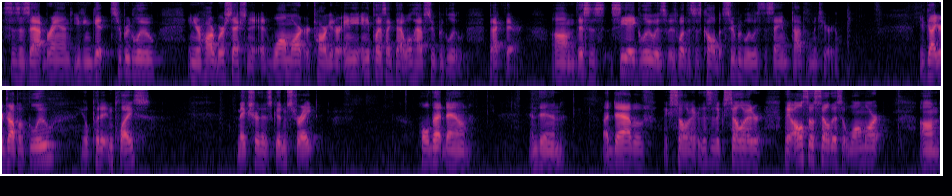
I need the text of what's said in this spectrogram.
This is a Zap brand. You can get super glue in your hardware section at Walmart or Target or any, any place like that will have super glue back there. Um, this is CA glue is, is what this is called, but super glue is the same type of material. You've got your drop of glue. You'll put it in place. Make sure that it's good and straight. Hold that down, and then a dab of accelerator. This is accelerator. They also sell this at Walmart. Um,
